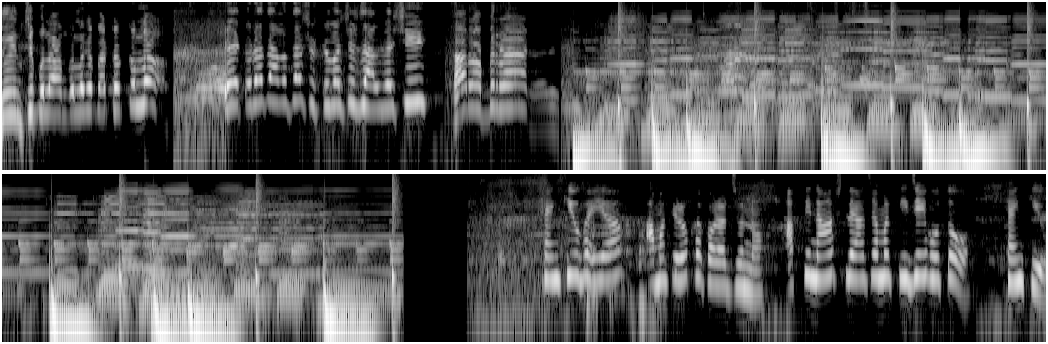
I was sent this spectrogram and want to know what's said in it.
দুই ইঞ্চি পোলা আমগুলো লাগে পাঠক করল? এ তোরা জানো তো ছোট মাছের জাল বেশি। আর আপনি রাখ। থ্যাংক ইউ ভাইয়া। আমাকে রক্ষা করার জন্য। আপনি না আসলে আজ আমার কি যে হতো? থ্যাংক ইউ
